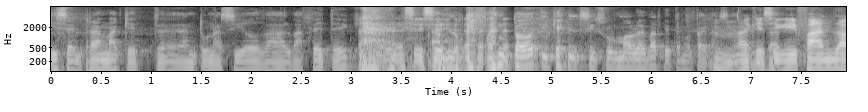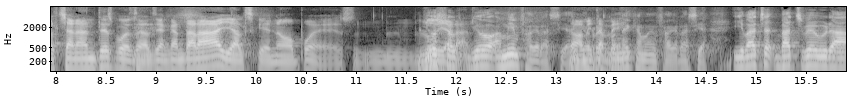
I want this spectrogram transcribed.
i sempre amb aquesta eh, entonació d'Albacete, que Sí, sí. amb el que fan tot i que els hi surt molt bé perquè té molta gràcia. Mm, qui sigui fan dels xanantes pues, els hi encantarà i els que no pues, Jo, l'odiaran. jo, a mi em fa gràcia, No, jo reconec que a mi em fa gràcia. I vaig, vaig veure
